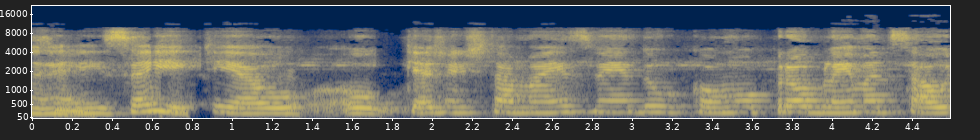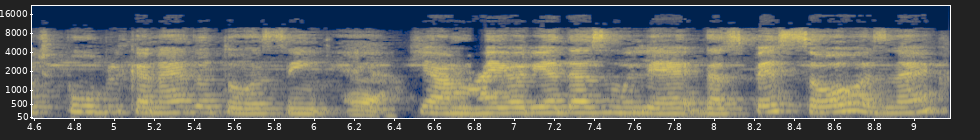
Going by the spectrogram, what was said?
É isso aí, que é o, o que a gente está mais vendo como problema de saúde pública, né, doutor? Assim, é. que a maioria das mulheres, das pessoas, né,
